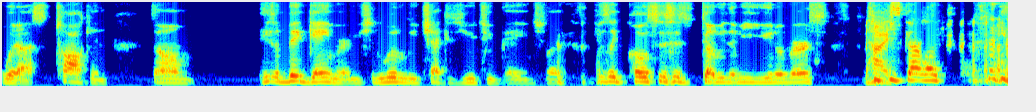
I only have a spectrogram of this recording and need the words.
with us, talking. Um, he's a big gamer. You should literally check his YouTube page. Like he's like posts his WWE universe. He's Nice. got like let, me,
